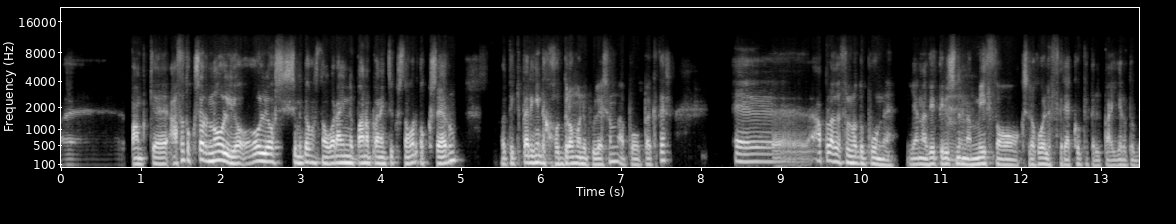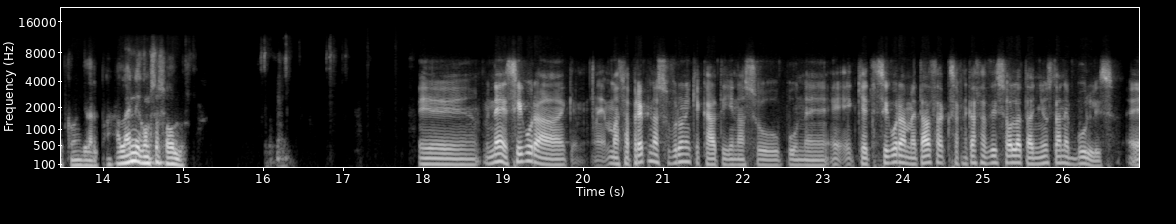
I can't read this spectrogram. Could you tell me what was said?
ε, pump. Και αυτό το ξέρουν όλοι. Όλοι όσοι συμμετέχουν στην αγορά είναι πάνω από ένα κύκλο στην αγορά, το ξέρουν ότι εκεί πέρα γίνεται χοντρό manipulation από παίκτες. Ε, απλά δεν θέλουν να το πούνε για να διατηρήσουν ένα μύθο ξέρω εγώ, ελευθεριακό κτλ. γύρω από το bitcoin κτλ. Αλλά είναι γνωστός σε όλους. Ε, ναι, σίγουρα, ε, μα θα πρέπει να σου βρούνε και κάτι για να σου πούνε ε, ε, και σίγουρα μετά θα, ξαφνικά θα δεις όλα τα news θα είναι bullies.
